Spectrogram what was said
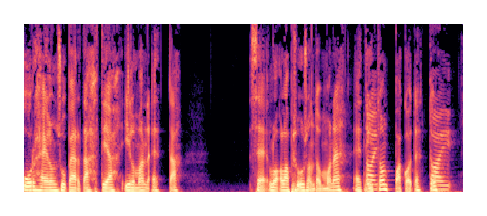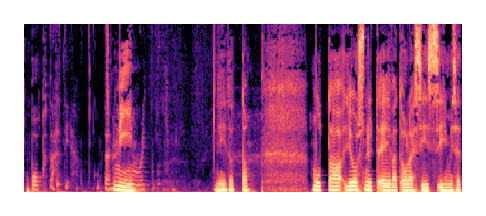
urheilun supertähtiä ilman, että se lapsuus on tommonen, että Tai- niitä on pakotettu. Tai pop-tähtiä, kuten Niin. Britney. Niin totta. Mutta jos nyt eivät ole siis ihmiset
